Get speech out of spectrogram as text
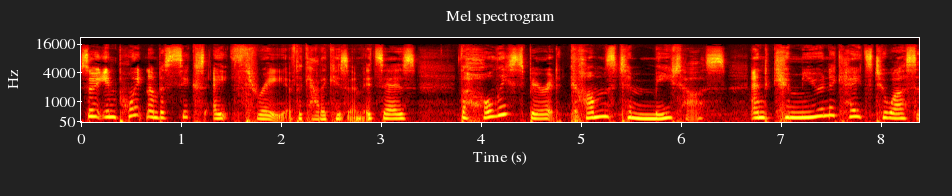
So in point number 683 of the Catechism, it says, the Holy Spirit comes to meet us and communicates to us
